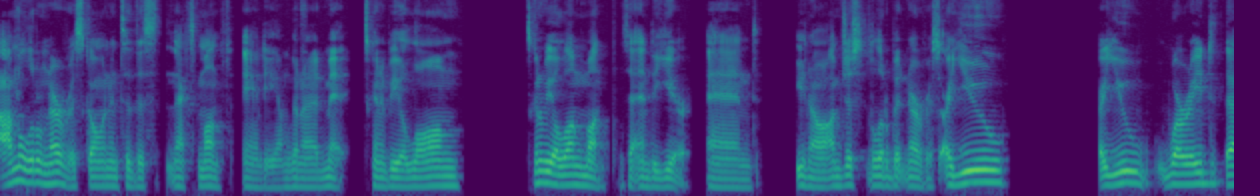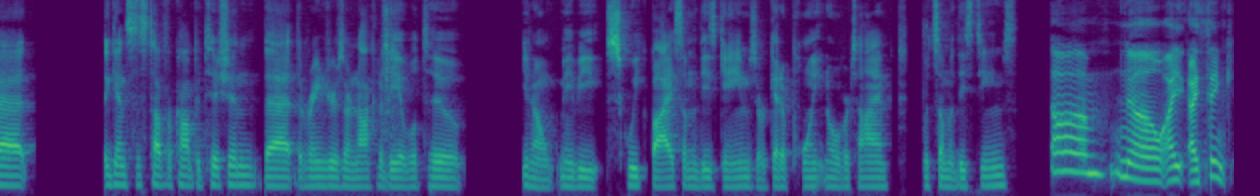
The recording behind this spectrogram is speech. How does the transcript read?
I'm a little nervous going into this next month, Andy. I'm gonna admit it's gonna be a long it's going to be a long month to end a year and you know i'm just a little bit nervous are you are you worried that against this tougher competition that the rangers are not going to be able to you know maybe squeak by some of these games or get a point in overtime with some of these teams? Um no i i think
